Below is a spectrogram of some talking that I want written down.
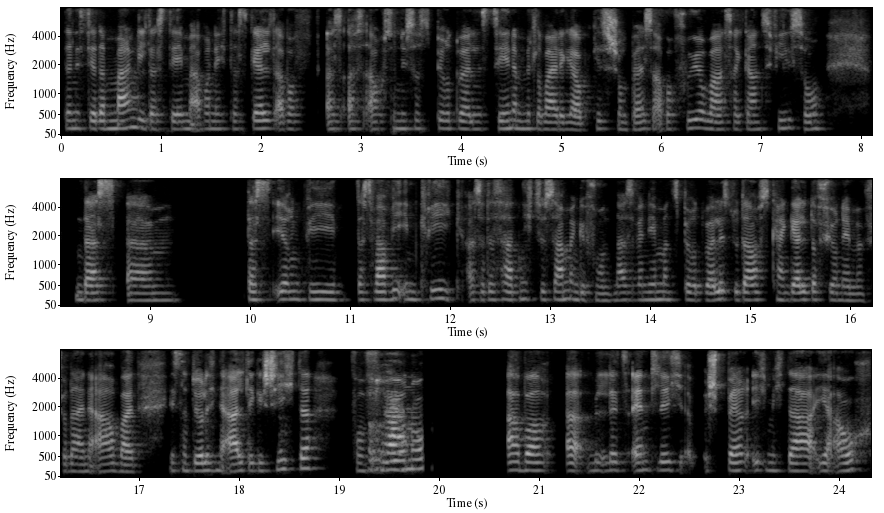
dann ist ja der Mangel das Thema, aber nicht das Geld. Aber als, als auch so in dieser spirituellen Szene, mittlerweile glaube ich, ist es schon besser, aber früher war es halt ganz viel so, dass ähm, das irgendwie, das war wie im Krieg. Also das hat nicht zusammengefunden. Also wenn jemand spirituell ist, du darfst kein Geld dafür nehmen für deine Arbeit. Ist natürlich eine alte Geschichte von früher ja. noch. Aber äh, letztendlich sperre ich mich da ja auch.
